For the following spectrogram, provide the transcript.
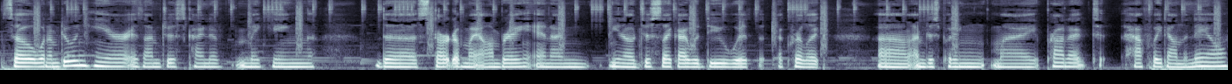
So what I'm doing here is I'm just kind of making the start of my ombre and I'm, you know, just like I would do with acrylic, um, I'm just putting my product halfway down the nail.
